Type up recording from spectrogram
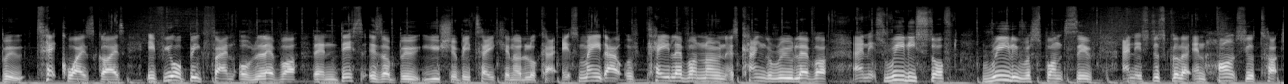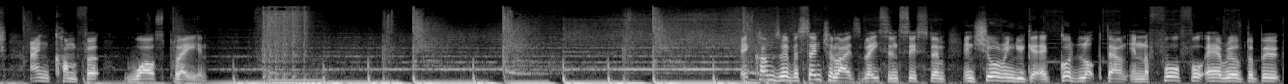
boot. Tech-wise guys, if you're a big fan of leather, then this is a boot you should be taking a look at. It's made out of K-leather known as kangaroo leather and it's really soft, really responsive and it's just gonna enhance your touch and comfort whilst playing. It comes with a centralized lacing system, ensuring you get a good lockdown in the forefoot area of the boot.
